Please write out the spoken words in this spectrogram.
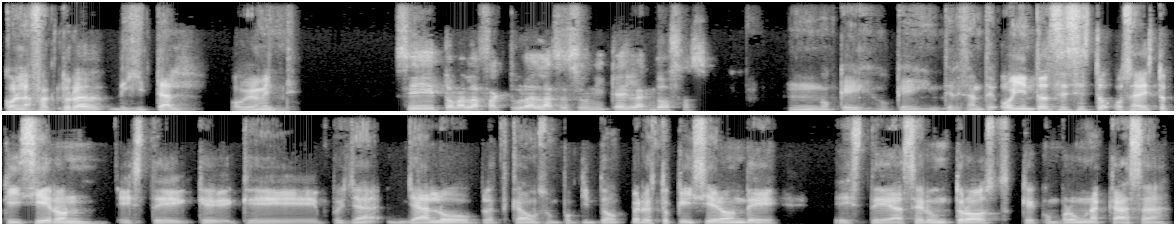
Con la factura digital, obviamente. Sí, tomas la factura, la haces única y la endosas. Mm, ok, ok, interesante. Oye, entonces esto, o sea, esto que hicieron, este, que, que pues ya, ya lo platicamos un poquito, pero esto que hicieron de este, hacer un trust que compró una casa,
